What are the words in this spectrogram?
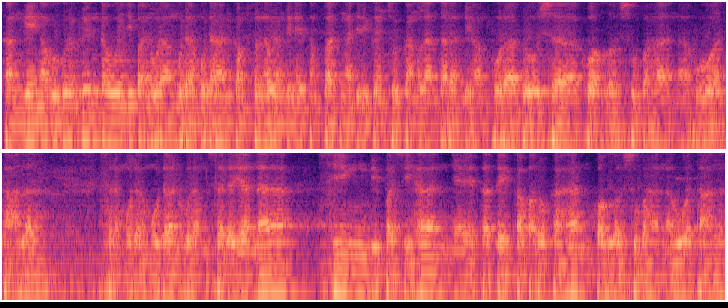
Kangge ngagugurkeun kewajiban orang mudah-mudahan kampelna orang dina tempat ngajadikeun cukang lantaran dihampura dosa ku Allah Subhanahu wa taala. Sareng mudah-mudahan orang sadayana sing dipasihan nyaeta teh kabarokahan ku Allah Subhanahu wa taala.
